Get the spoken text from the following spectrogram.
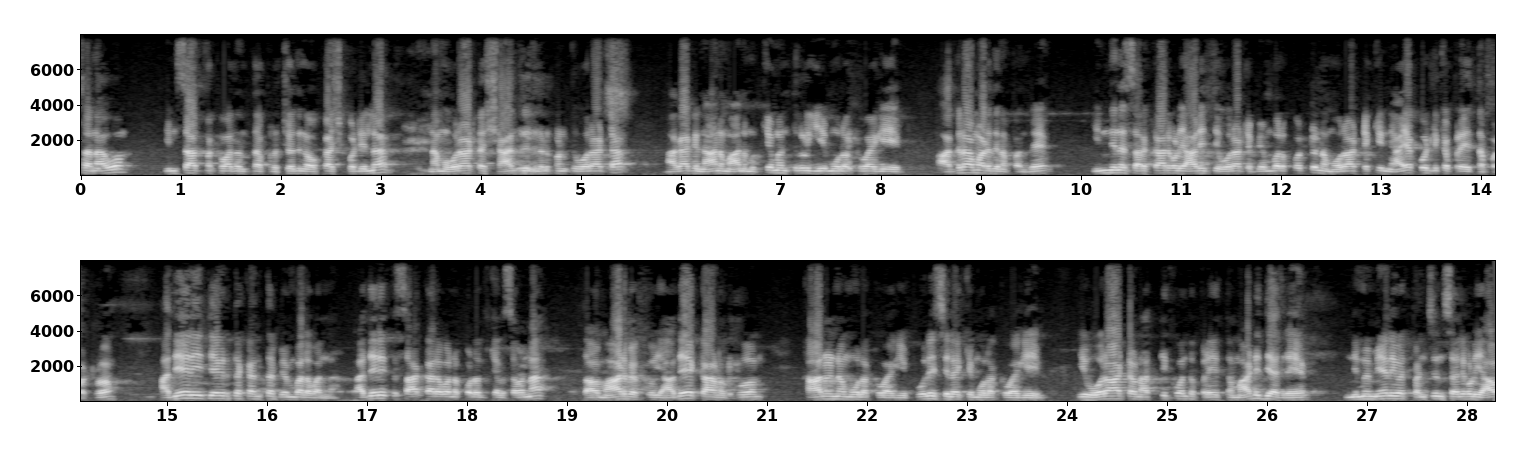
ಸಹ ನಾವು ಹಿಂಸಾತ್ಮಕವಾದಂಥ ಪ್ರಚೋದನೆ ಅವಕಾಶ ಕೊಡಲಿಲ್ಲ. ನಮ್ಮ ಹೋರಾಟ ಶಾಂತಿಯಿಂದ ನಡ್ಕೊಂತ ಹೋರಾಟ. ಹಾಗಾಗಿ ನಾನು ಮಾನ ಮುಖ್ಯಮಂತ್ರಿಗಳಿಗೆ ಈ ಮೂಲಕವಾಗಿ ಆಗ್ರಹ ಮಾಡಿದೇನಪ್ಪ ಅಂದ್ರೆ, ಇಂದಿನ ಸರ್ಕಾರಗಳು ಯಾವ ರೀತಿ ಹೋರಾಟ ಬೆಂಬಲ ಕೊಟ್ಟು ನಮ್ಮ ಹೋರಾಟಕ್ಕೆ ನ್ಯಾಯ ಕೊಡಲಿಕ್ಕೆ ಪ್ರಯತ್ನ ಪಟ್ಟರು ಅದೇ ರೀತಿಯಾಗಿರ್ತಕ್ಕಂಥ ಬೆಂಬಲವನ್ನ, ಅದೇ ರೀತಿ ಸಹಕಾರವನ್ನು ಕೊಡೋ ಕೆಲಸವನ್ನ ತಾವು ಮಾಡಬೇಕು. ಯಾವುದೇ ಕಾರಣಕ್ಕೂ ಕಾನೂನಿನ ಮೂಲಕವಾಗಿ, ಪೊಲೀಸ್ ಇಲಾಖೆ ಮೂಲಕವಾಗಿ ಈ ಹೋರಾಟವನ್ನು ಹತ್ತಿಕ್ಕುವಂಥ ಪ್ರಯತ್ನ ಮಾಡಿದ್ದೆ ಆದರೆ, ನಿಮ್ಮ ಮೇಲೆ ಇವತ್ತು ಪಂಚಮ ಶಾಲೆಗಳು ಯಾವ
